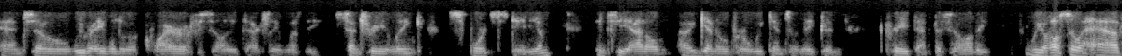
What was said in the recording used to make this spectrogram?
And so we were able to acquire a facility that actually was the CenturyLink Sports Stadium in Seattle, again, over a weekend so they could create that facility. We also have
